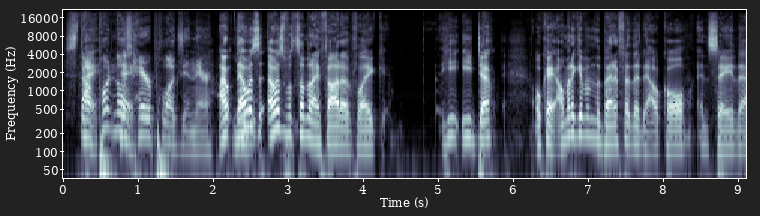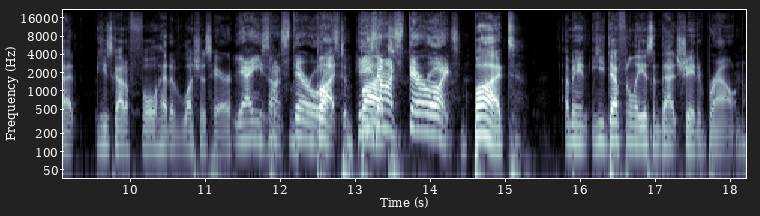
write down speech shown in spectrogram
stop Hey, putting those hey. hair plugs in there. I that You- was that was what- something I thought of. Like he he def. Okay, I'm gonna give him the benefit of the doubt, Cole, and say that he's got a full head of luscious hair. Yeah, he's on steroids. but- he's but- on steroids. But I mean, he definitely isn't that shade of brown.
